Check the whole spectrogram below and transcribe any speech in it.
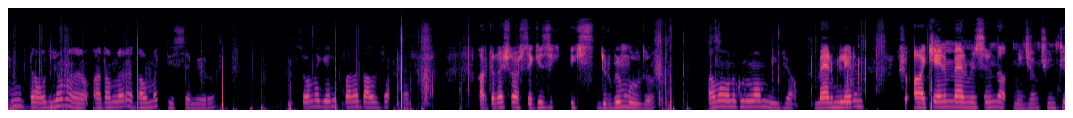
Şimdi dalacağım adam, adamlara dalmak da istemiyorum. Sonra gelip bana dalacaklar. Arkadaşlar 8x dürbün buldum. Ama onu kullanmayacağım. Mermilerin şu AK'nin mermisini de atmayacağım. Çünkü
